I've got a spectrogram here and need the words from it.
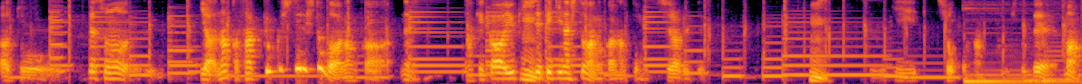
あと、で、その、いや、なんか作曲してる人が、なんかね、竹川幸秀的な人なのかなと思って調べて、うん鈴木翔子さんっていう人で、まあ、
